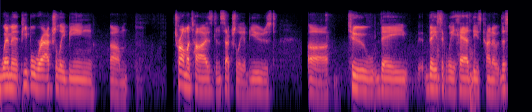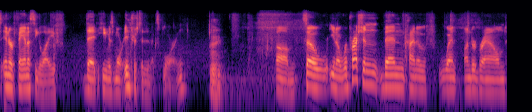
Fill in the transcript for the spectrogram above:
women, people were actually being um, traumatized and sexually abused, uh, to they basically had these kind of this inner fantasy life that he was more interested in exploring. Right. Um, so you know, repression then kind of went underground,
